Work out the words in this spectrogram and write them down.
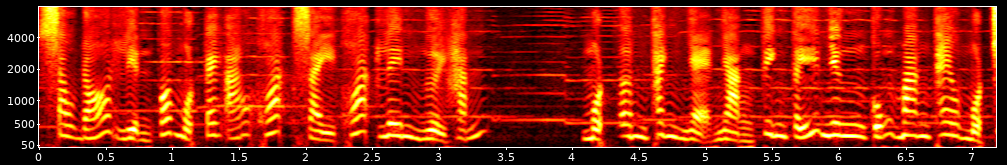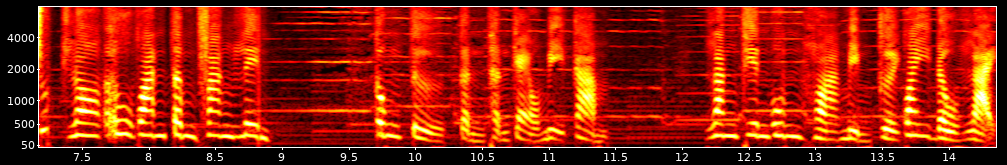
sau đó liền có một cái áo khoác dày khoác lên người hắn. Một âm thanh nhẹ nhàng tinh tế nhưng cũng mang theo một chút lo âu quan tâm vang lên. Công tử cẩn thận kẻo bị cảm. Lăng thiên ôn hòa mỉm cười quay đầu lại.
